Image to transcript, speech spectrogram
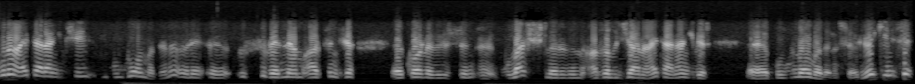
buna ait herhangi bir şey bir bulgu olmadığını öyle e, ısı ve nem artınca e, koronavirüsün bulaşlarının azalacağına ait herhangi bir bulgunun olmadığını söylüyor. İkincisi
